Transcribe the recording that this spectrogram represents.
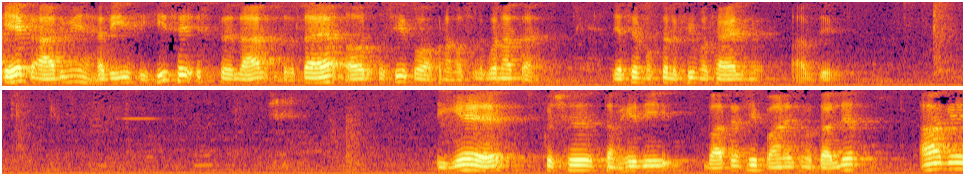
ایک آدمی حدیث ہی سے استدلال کرتا ہے اور اسی کو اپنا مسئلہ بناتا ہے، جیسے مختلف مسائل میں۔ آپ دیکھ یہ کچھ تمہیدی باتیں تھیں پانی سے متعلق۔ آگے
